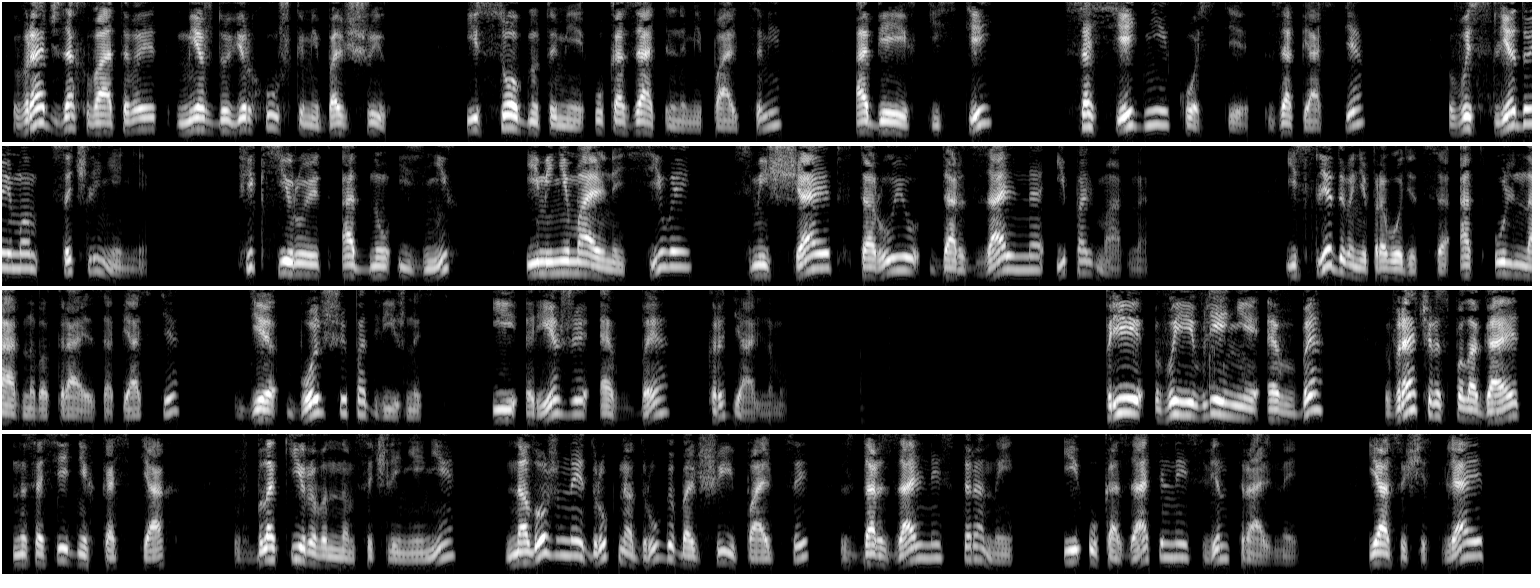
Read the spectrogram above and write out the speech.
Врач захватывает между верхушками больших и согнутыми указательными пальцами обеих кистей соседние кости запястья в исследуемом сочленении, фиксирует одну из них и минимальной силой смещает вторую дорзально и пальмарно. Исследование проводится от ульнарного края запястья, где больше подвижность, и реже ФБ к радиальному. При выявлении ФБ врач располагает на соседних костях в блокированном сочленении наложенные друг на друга большие пальцы с дорзальной стороны и указательный с вентральной и осуществляет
